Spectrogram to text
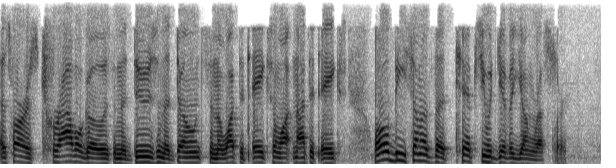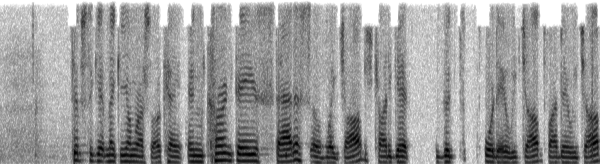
as far as travel goes and the do's and the don'ts and the what to takes and what not to takes, what would be some of the tips you would give a young wrestler? tips to get make a young wrestler. Okay, in current day's status of like jobs, try to get a good four day a week job, five day a week job.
